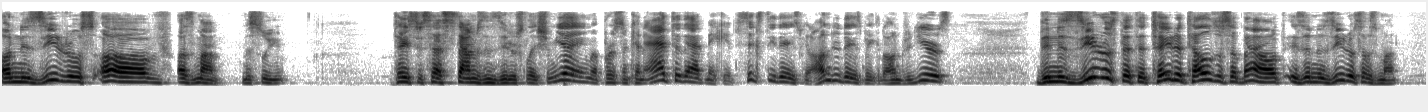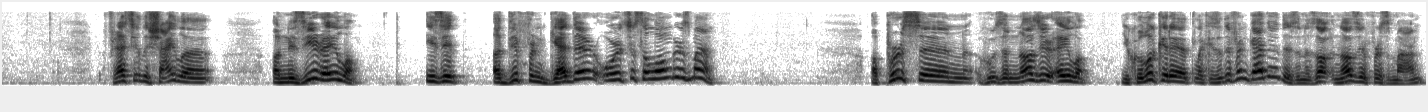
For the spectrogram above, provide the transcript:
a nizirus of azman mesuyim. Taser says stams in zirus leishim. A person can add to that, make it 60 days, make it 100 days, make it 100 years. The nazirus that the Torah tells us about is a nazirus of zman. Freshik the shaila, a nazir elam, is it a different geder or it's just a longer zman? A person who's a nazir elam, you could look at it like it's a different geder. There's a nazir for zman,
